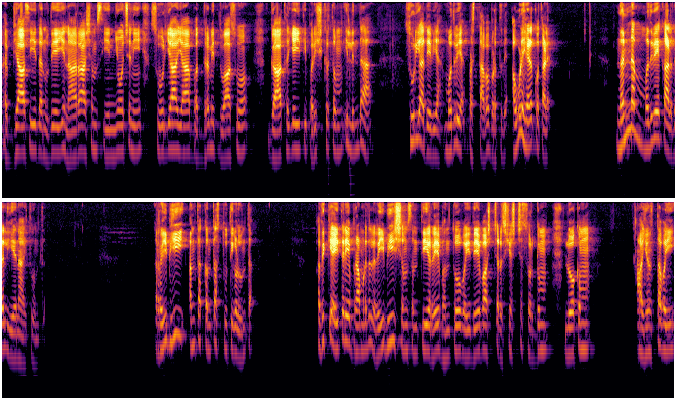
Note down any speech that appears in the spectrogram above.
ರಭ್ಯಾಸೀದನುದೇಯಿ ನಾರಾಶಂ ಸೀನ್ಯೋಚನಿ ಸೂರ್ಯಾಯ ಭದ್ರಮಿದ್ವಾಸೋ ಗಾಥಯೈತಿ ಪರಿಷ್ಕೃತಂ. ಇಲ್ಲಿಂದ ಸೂರ್ಯಾದೇವಿಯ ಮದುವೆಯ ಪ್ರಸ್ತಾವ ಬರುತ್ತದೆ. ಅವಳು ಹೇಳ್ಕೊತಾಳೆ, ನನ್ನ ಮದುವೆ ಕಾಲದಲ್ಲಿ ಏನಾಯಿತು? ಅಂತ. ರೈಭಿ ಅಂತಕ್ಕಂಥ ಸ್ತುತಿಗಳು ಅಂತ. ಅದಕ್ಕೆ ಐತರೇಯ ಬ್ರಾಹ್ಮಣದಲ್ಲಿ ರೈಭಿ ಶಂಸಂತಿ ರೇ ಭಂತೋ ವೈ ದೇವಾಶ್ಚ ರಶ್ಯಶ್ಚ ಸ್ವರ್ಗಂ ಲೋಕಂ ಆಯಂಸ್ತವೈ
